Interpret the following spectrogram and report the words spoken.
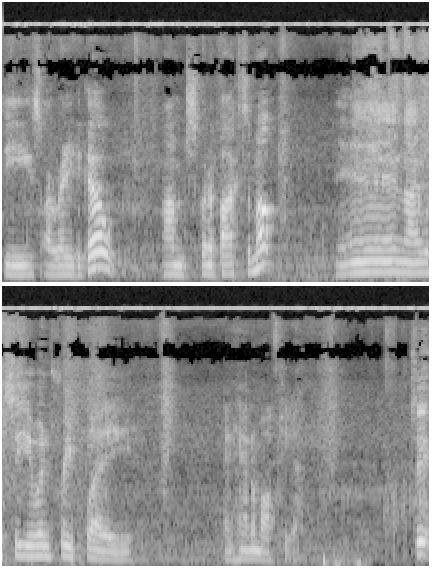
These are ready to go. I'm just going to box them up, and I will see you in free play and hand them off to you. See ya.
